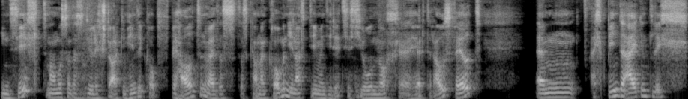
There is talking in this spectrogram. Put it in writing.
in Sicht. Man muss das natürlich stark im Hinterkopf behalten, weil das, das kann dann kommen, je nachdem, wenn die Rezession noch äh, härter ausfällt. Ähm, ich bin da eigentlich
